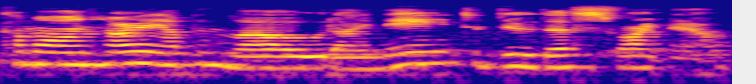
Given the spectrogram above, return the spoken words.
Come on, hurry up and load. I need to do this right now.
